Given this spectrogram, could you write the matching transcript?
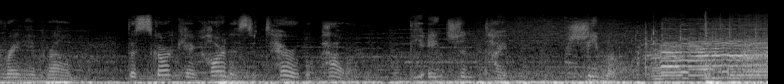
realm, the Skar King harnessed a terrible power, the ancient type Shimo.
